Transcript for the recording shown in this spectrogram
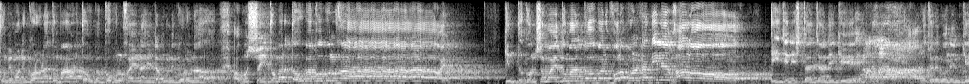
তুমি মনে করো না তোমার তওবা কবুল হয় না, এটা মনে করো না। অবশ্যই তোমার তওবা কবুল হয়। কিন্তু কোন সময় তোমার তওবার ফলাফলটা দিলে ভালো? এই জিনিসটা জানে কে? আরও বলেন কে?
